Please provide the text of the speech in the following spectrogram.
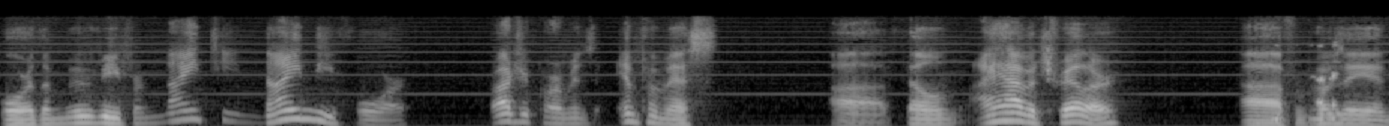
for the movie from 1994, Roger Corman's infamous uh, film. I have a trailer uh, from Jose and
